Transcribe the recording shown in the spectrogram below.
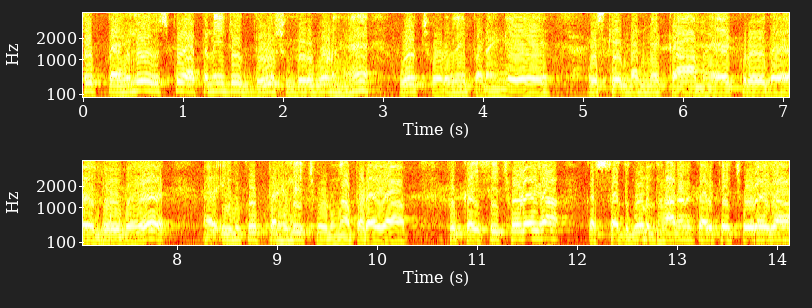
तो पहले उसको अपने जो दोष दुर्गुण हैं, वो छोड़ने पड़ेंगे। उसके मन में काम है, क्रोध है, लोभ है, इनको पहले छोड़ना पड़ेगा। तो कैसे छोड़ेगा? का सदगुण धारण करके छोड़ेगा।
